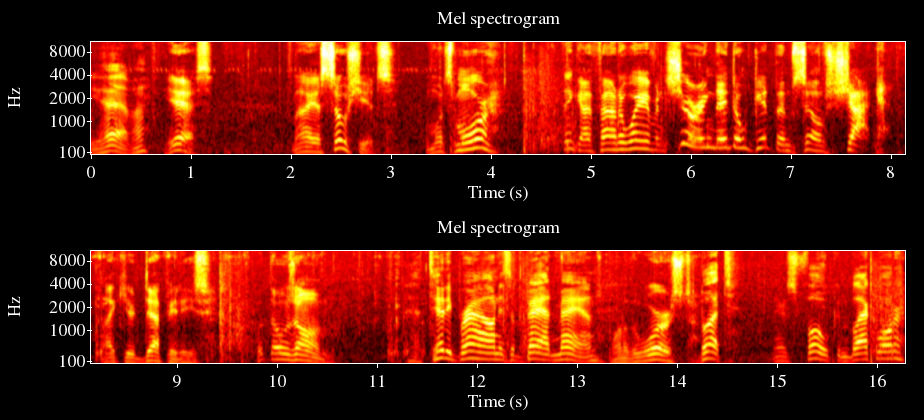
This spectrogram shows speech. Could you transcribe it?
You have, huh? Yes. My associates. And what's more, I think I found a way of ensuring they don't get themselves shot. Like your deputies. Put those on. Teddy Brown is a bad man, One of the worst. but there's folk in Blackwater,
